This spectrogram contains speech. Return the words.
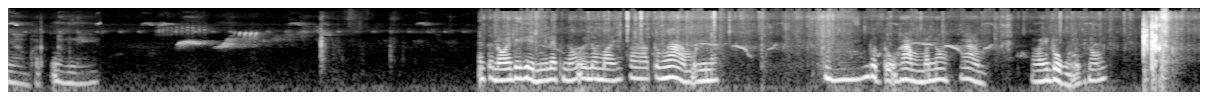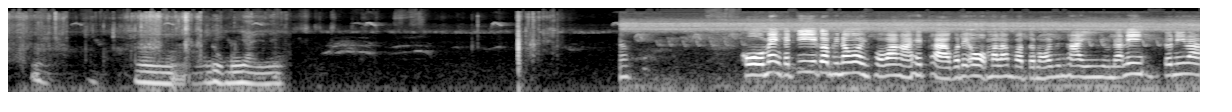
งามคักงามเลย แต่น้อยได้เห็นนี่แหละพี่น้องเอ้ยน้องไม้ปลาตัวงามหมดเลยนะอืมบดตุ่ห่ำมันเนาะงามหน่อไม้บุ่งเลยพี่น้องนี่ดูมือใหญ่นี่โคแม่งกะจี้ก็พี่น้องเอ้ยเพราะว่าหาเห็ดขาวก็ได้ออกมาแล้วบอตัวน้อยเป็นไฮอยู่นะนี่ตัวนี้ล่ะ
